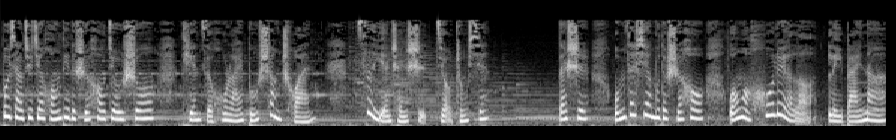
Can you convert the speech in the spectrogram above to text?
不想去见皇帝的时候就说：“天子呼来不上船，自言臣是酒中仙。”但是我们在羡慕的时候，往往忽略了李白那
